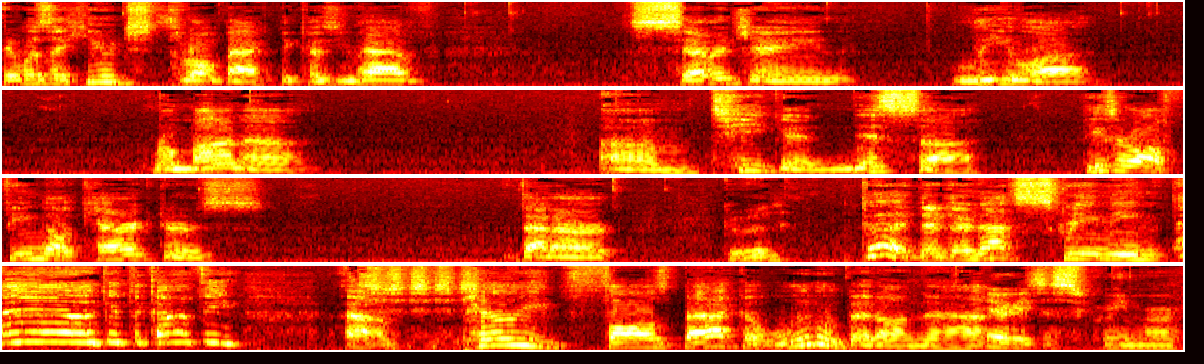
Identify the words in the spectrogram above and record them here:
It was a huge throwback because you have Sarah Jane, Leela, Romana, um, Tegan, Nyssa. These are all female characters that are Good. good. They're, they're not screaming, eh, I'll get the coffee. Uh, Peri falls back a little bit on that. Harry's a screamer.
